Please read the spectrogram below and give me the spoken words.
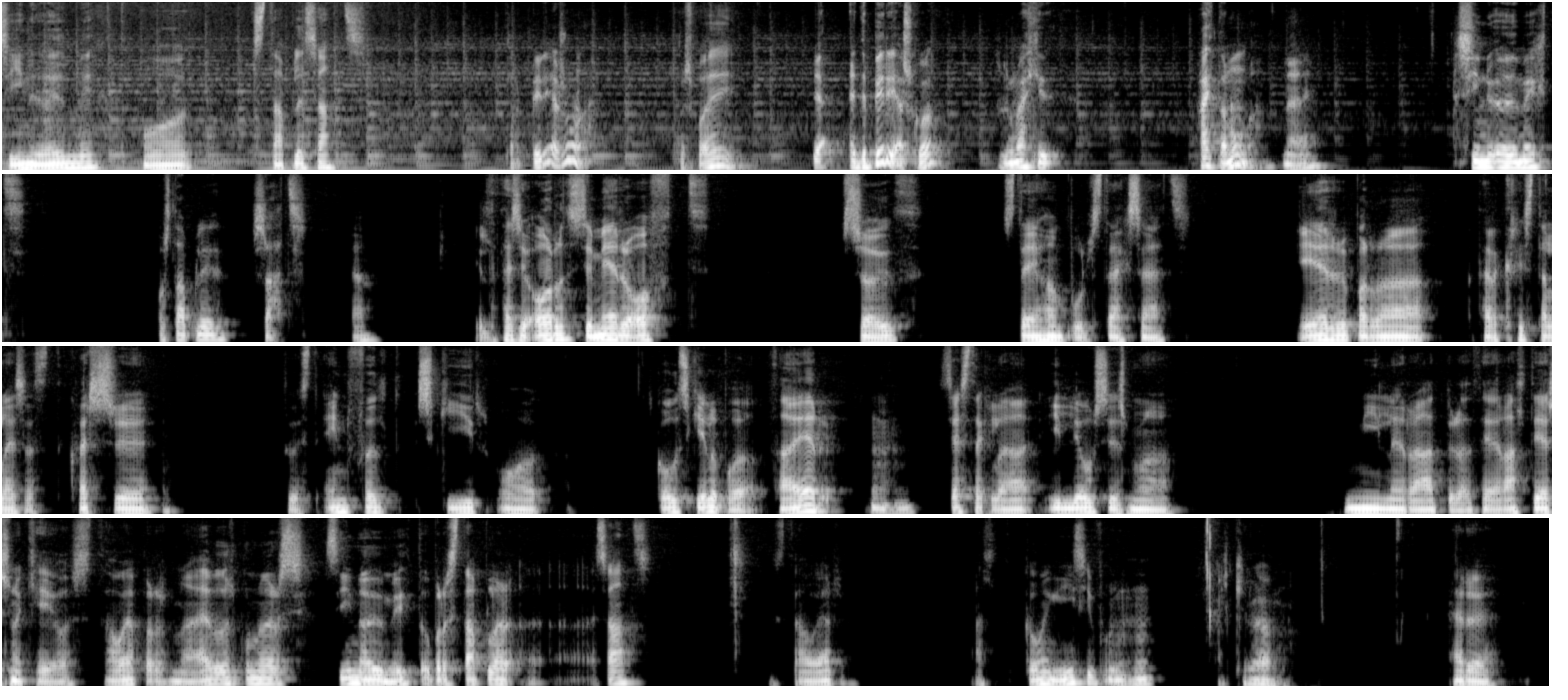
sínið auðmið og staplið sats Það er að byrja svona? Bara spáði því. Já, þetta er byrjað sko. Við skulum ekki hætta núna. Nei. Sínu auðmygt og staplið sats ég held að þessi orð sem eru oft sögð stay humble, stack sats eru bara það er að kristallæsast hversu veist, einföld, skýr og góð skilabóða það er mm -hmm. sérstaklega í ljósið svona nýlegra atbyrða þegar allt er svona chaos þá er bara svona, ef þú ert búin að vera sína auðmygt og bara staplar uh, sats þá er allt going easy for you Mhm. algjörlega herru,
